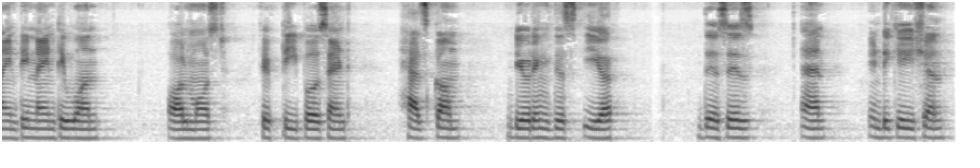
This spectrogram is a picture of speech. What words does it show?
1991 almost 50% has come during this year. This is an indication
